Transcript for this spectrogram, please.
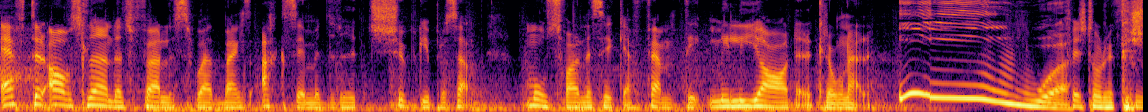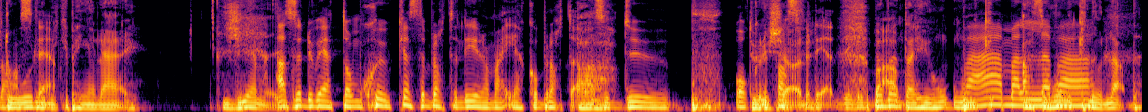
Efter avslöjandet föll Swedbanks aktie med drygt 20%, motsvarande cirka 50 miljarder kronor. Oh! Förstår du Förstår du hur mycket pengar det är? Ge mig. Alltså du vet de sjukaste brotten det är de här ekobrotten. Ah. Alltså du pff, åker Du är fast för det. det är Men bara, vänta, hur hon- hon- my alltså, hon är knullad.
